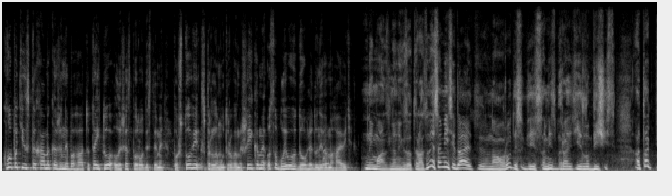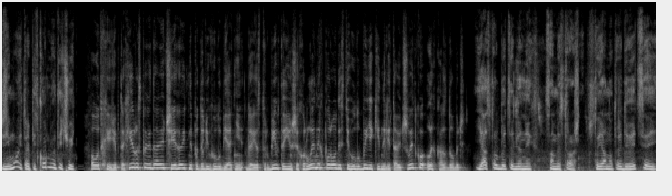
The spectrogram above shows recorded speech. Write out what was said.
Клопотів з птахами, каже, небагато, та й то лише з породистими. Поштові з перламутровими шийками особливого догляду не вимагають. Нема для них затрат. Вони самі сідають на городи собі, самі збирають їдло більшість. А так зимою треба підкормлювати чуть. А от хижі птахи, розповідають, чигають неподалік голуб'ятні. Для яструбів та інших орлиних породисті голуби, які не літають швидко, легка здобич. Яструби це для них саме страшне. Постоянно треба дивитися і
